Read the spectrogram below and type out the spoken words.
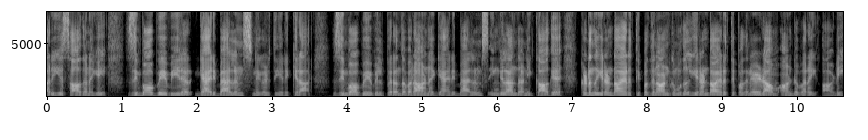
அரிய சாதனையை ஜிம்பாப்வே வீரர் கேரி பேலன்ஸ் நிகழ்த்தியிருக்கிறார். ஜிம்பாப்வேவில் பிறந்தவரான கேரி பேலன்ஸ் இங்கிலாந்து அணிக்காக கடந்த இரண்டாயிரத்தி பதினான்கு முதல் இரண்டாயிரத்தி பதினேழாம் ஆண்டு வரை ஆடி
